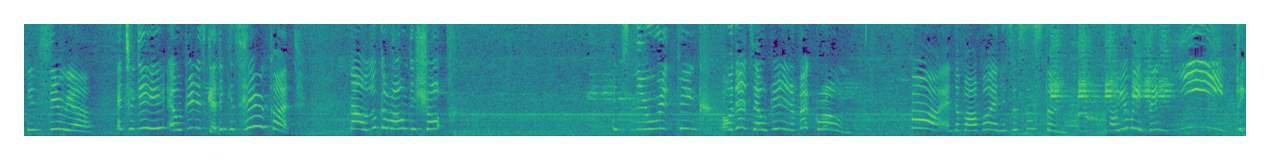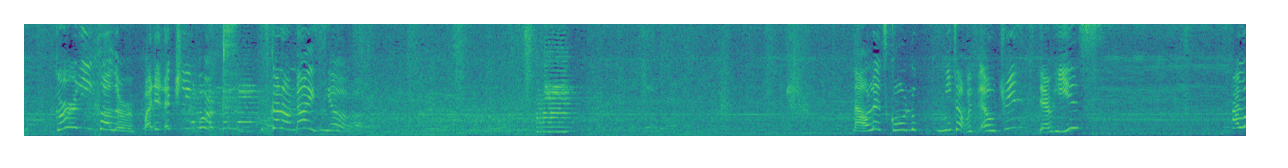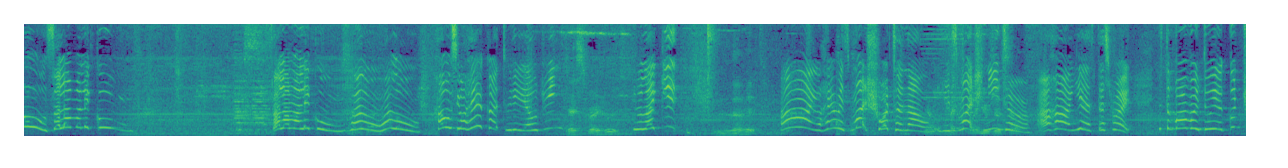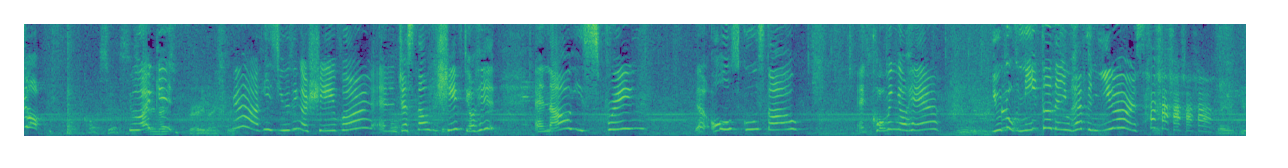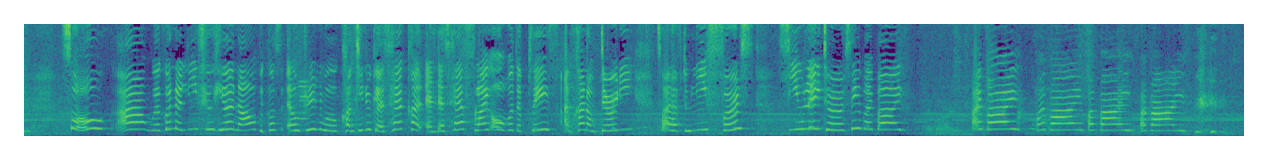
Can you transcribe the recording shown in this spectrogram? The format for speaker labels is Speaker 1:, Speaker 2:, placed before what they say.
Speaker 1: In Syria. And today, Aldrin is getting his hair cut. Now, look around the shop. It's new with pink. Oh, that's Aldrin in the background. Ah, and the barber and his assistant. Now, you may think, yee, pink, girly color, but it actually works. It's kind of nice here. Now let's go look meet up with Aldrin. There he is. Alaikum. Salam alaikum. Hello, hello. How's your haircut today, Aldrin?
Speaker 2: Yes, very good.
Speaker 1: You like it?
Speaker 2: I love it.
Speaker 1: Ah, your hair is much shorter now.
Speaker 2: Yeah,
Speaker 1: it's much neater. Aha, yes, that's right. Mr. Barber doing a good job.
Speaker 2: Of course, yes.
Speaker 1: You
Speaker 2: It's
Speaker 1: like
Speaker 2: very
Speaker 1: it?
Speaker 2: Nice, very nice.
Speaker 1: Yeah, he's using a shaver and just now he shaved your head and now he's spraying the old school style and combing your hair.
Speaker 2: Mm,
Speaker 1: You look neater than you have in years.
Speaker 2: Thank you.
Speaker 1: So, uh, we're gonna leave you here now because Aldrin will continue get his haircut and there's hair flying all over the place. I'm kind of dirty, so I have to leave first. See you later. Say
Speaker 2: bye-bye.
Speaker 1: Bye-bye. Bye-bye. bye bye. Bye bye. Bye bye.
